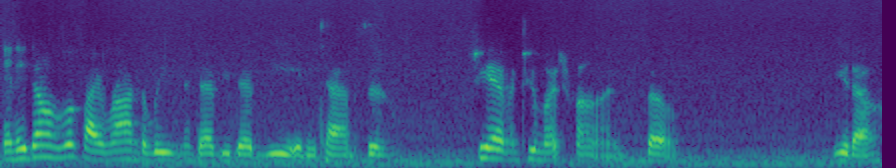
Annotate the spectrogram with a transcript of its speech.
and it don't look like Ronda leaving the WWE anytime soon. She having too much fun, so you know,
